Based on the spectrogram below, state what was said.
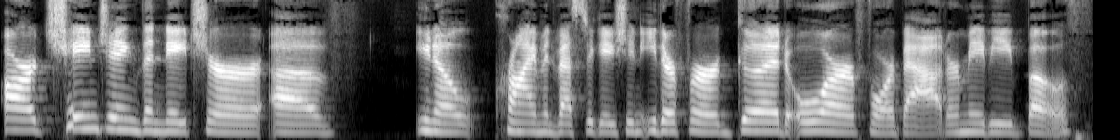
are changing the nature of you know crime investigation either for good or for bad or maybe both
